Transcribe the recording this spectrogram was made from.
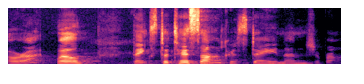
All right. Well, thanks to Tessa, Christine, and Gibran.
